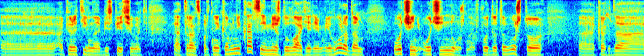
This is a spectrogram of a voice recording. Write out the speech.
э, оперативно обеспечивать э, транспортные коммуникации между лагерем и городом очень-очень нужно. Вплоть до того, что э, когда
